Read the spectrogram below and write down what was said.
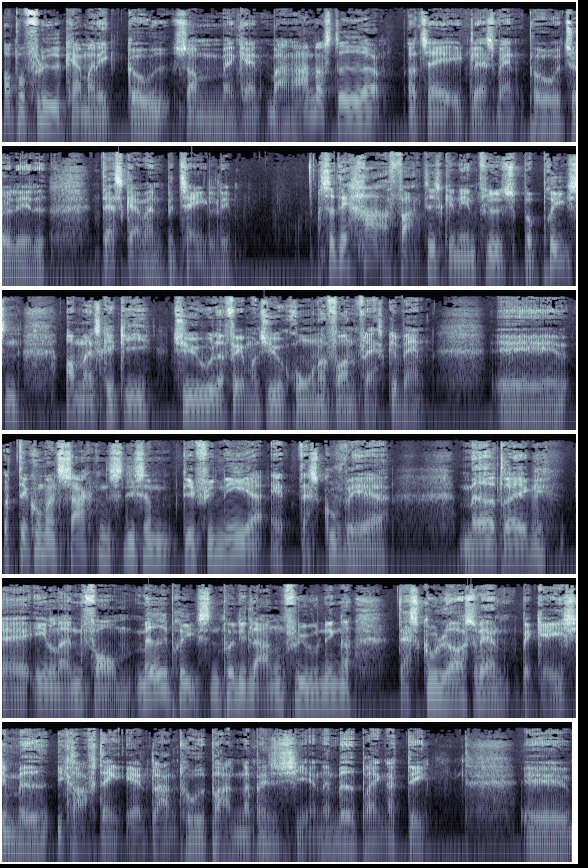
Og på flyet kan man ikke gå ud, som man kan mange andre steder, og tage et glas vand på toilettet. Der skal man betale det. Så det har faktisk en indflydelse på prisen, om man skal give 20 eller 25 kroner for en flaske vand. Øh, og det kunne man sagtens ligesom definere, at der skulle være mad og drikke af en eller anden form med i prisen på de lange flyvninger. Der skulle også være en bagage med i kraft af, at langt hovedparten af passagererne medbringer det. Øh,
